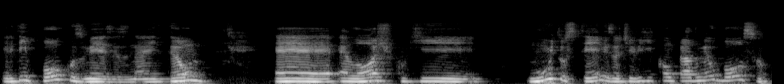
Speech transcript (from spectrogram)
Ele tem poucos meses, né? Então, é, é lógico que muitos tênis eu tive que comprar do meu bolso.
